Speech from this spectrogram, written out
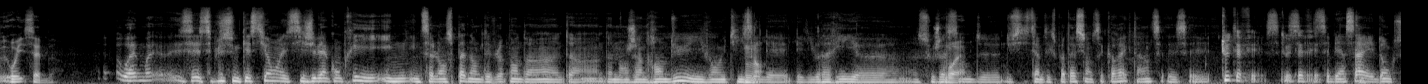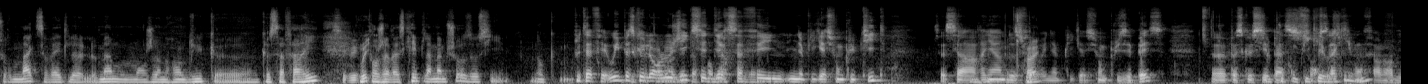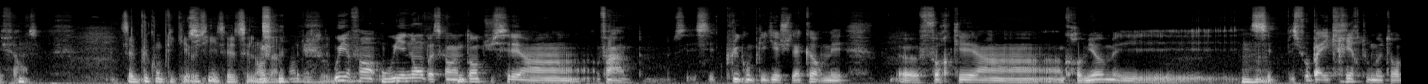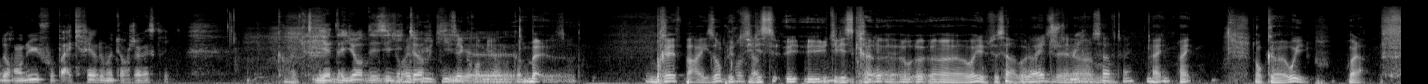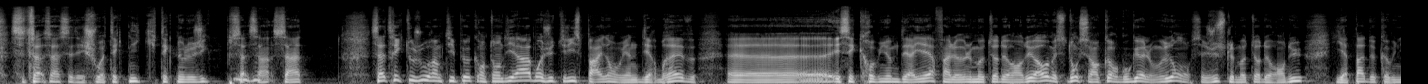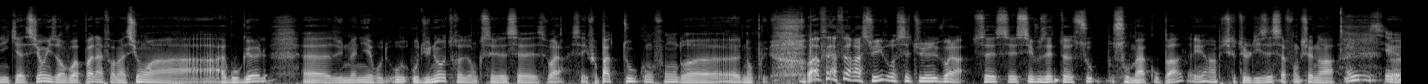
oui, Seb. Ouais, c'est plus une question. Et si j'ai bien compris, ils, ne se lancent pas dans le développement d'un engin de rendu. Ils vont utiliser les, librairies euh, sous-jacentes du système d'exploitation. C'est correct hein Tout à fait. C'est bien ça. Et donc sur Mac, ça va être le, même engin de rendu que, que Safari. Pour JavaScript, la même chose aussi. Donc, Tout à fait. Oui, parce que leur logique, c'est de dire ça fait une, application plus petite. Ça sert à rien de faire une application plus épaisse, euh, parce que c'est pas sur ça qu'ils vont faire leur différence. C'est le plus compliqué aussi, c'est l'engin. oui, enfin, oui et non, parce qu'en même temps, tu sais, un... enfin, c'est plus compliqué, je suis d'accord, mais euh, forquer un, Chromium, et mhm. il faut pas écrire tout le moteur de rendu, il faut pas écrire le moteur JavaScript. Correct. Il y a d'ailleurs des éditeurs qui utilisent Chromium euh, comme bah, Bref, par exemple, utilise, utilise euh, euh, euh, oui, c'est ça. Voilà, Edge de Microsoft, oui. Donc oui, voilà. Ça, ça c'est des choix techniques, technologiques. Ça, ça, ça, ça intrigue toujours un petit peu quand on dit ah moi j'utilise par exemple on vient de dire Brève euh, et c'est Chromium derrière, enfin le, moteur de rendu. Ah oh, mais donc c'est encore Google. Non, c'est juste le moteur de rendu. Il n'y a pas de communication, ils envoient pas d'informations à, Google euh, d'une manière ou, d'une autre. Donc c'est voilà, il faut pas tout confondre euh, non plus. Affaire à suivre. C'est une voilà, c'est si vous êtes sous, sous Mac ou pas d'ailleurs, hein, puisque tu le disais, ça fonctionnera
